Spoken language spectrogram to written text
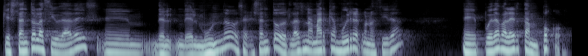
que está en todas las ciudades eh, del, del mundo, o sea, que está en todos lados, una marca muy reconocida, eh, pueda valer tan poco?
